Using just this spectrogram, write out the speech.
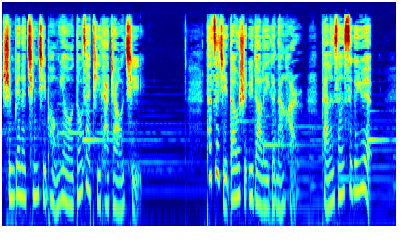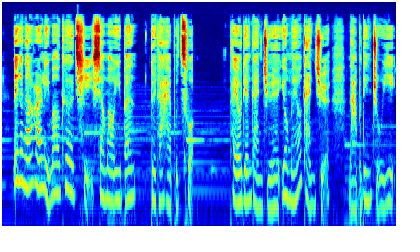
身边的亲戚朋友都在替他着急。他自己倒是遇到了一个男孩，谈了三四个月，那个男孩礼貌客气，相貌一般，对他还不错。他有点感觉又没有感觉，拿不定主意。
